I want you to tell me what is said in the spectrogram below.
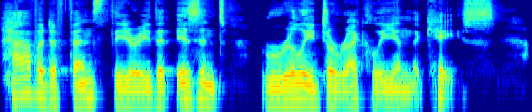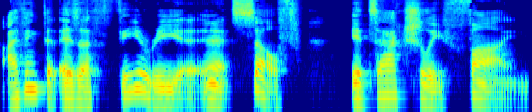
have a defense theory that isn't really directly in the case. I think that as a theory in itself, it's actually fine.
